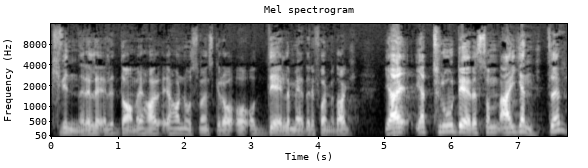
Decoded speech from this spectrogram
kvinner eller, eller damer. Jeg har, jeg har, noe som jeg ønsker å, å, å, dele med dere i formiddag. Jeg, jeg tror dere som er jenter,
